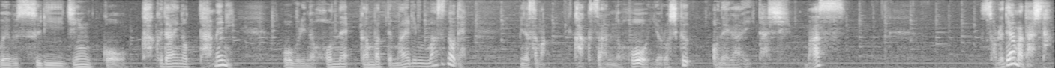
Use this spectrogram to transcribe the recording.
Web3 人口拡大のために大栗の本音頑張ってまいりますので皆様拡散の方よろしくお願いいたします。それではまた明日。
